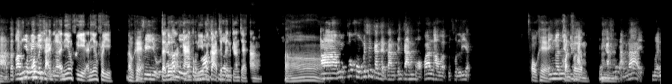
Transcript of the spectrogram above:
อ่า แต่ตอนนี้ยังไม่มีจ่ายเงินอันนี้ยังฟรี อันนี้ยังฟรีโอเคยังฟรีอยู่แต่โดยหลัถ้กมีการก็ตรงนี้คมันก็อาจจะหัเป็นงิการจ่ายตังค์อ๋ออ่ามันก็คงไม่ใช่การจ่ายตังค์เป็นการบอกว่าเราอะเป็นคนเรียกโอเคไอ้เงินคเนี่ยอนเฟิร์ม ไปหักข้างหลังได้เหมือน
